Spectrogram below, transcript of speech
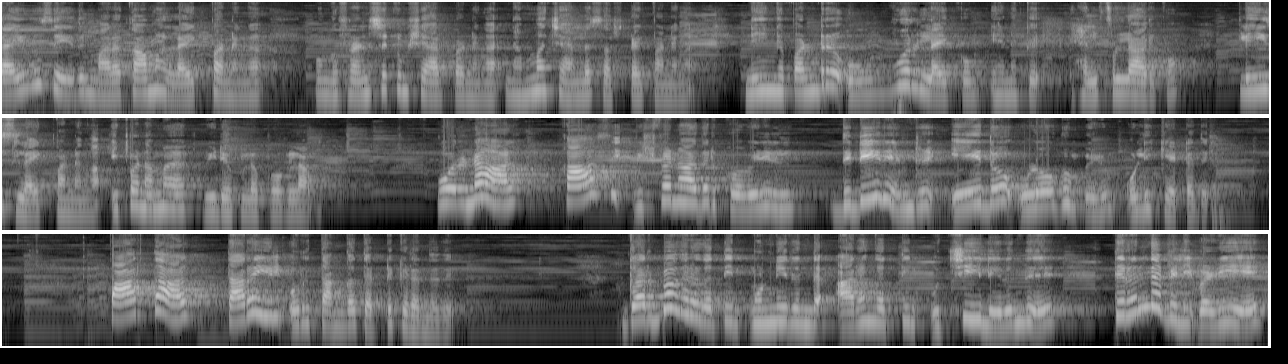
தயவு செய்து மறக்காமல் லைக் பண்ணுங்கள் உங்கள் ஃப்ரெண்ட்ஸுக்கும் ஷேர் பண்ணுங்கள் நம்ம சேனலை சப்ஸ்கிரைப் பண்ணுங்கள் நீங்கள் பண்ணுற ஒவ்வொரு லைக்கும் எனக்கு ஹெல்ப்ஃபுல்லாக இருக்கும். ப்ளீஸ் லைக் பண்ணுங்கள் இப்போ நம்ம வீடியோக்குள்ளே போகலாம். ஒரு நாள் காசி விஸ்வநாதர் கோவிலில் திடீரென்று ஏதோ உலோகம் விழும் ஒளி கேட்டது. பார்த்தால் தரையில் ஒரு தங்கத்தட்டு கிடந்தது. கர்ப்பகிரகத்தின் முன்னிருந்த அரங்கத்தின் உச்சியிலிருந்து திறந்த வெளி வழியே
